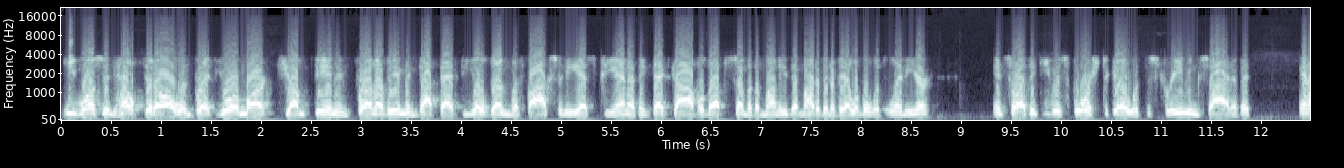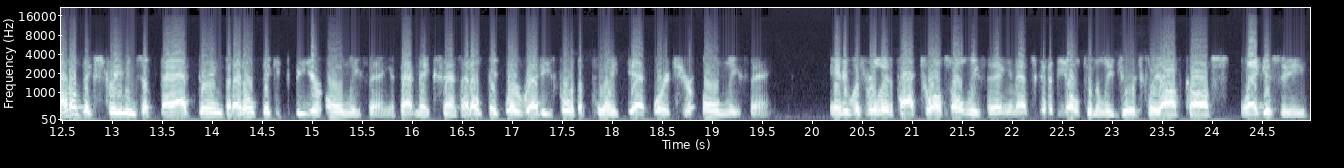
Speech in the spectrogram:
He wasn't helped at all when Brett Yormark jumped in in front of him and got that deal done with Fox and ESPN. I think that gobbled up some of the money that might have been available with linear, and so I think he was forced to go with the streaming side of it. And I don't think streaming's a bad thing, but I don't think it could be your only thing, if that makes sense. I don't think we're ready for the point yet where it's your only thing. And it was really the Pac-12's only thing, and that's going to be ultimately George Kliavkoff's legacy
